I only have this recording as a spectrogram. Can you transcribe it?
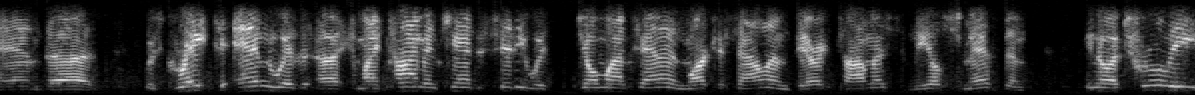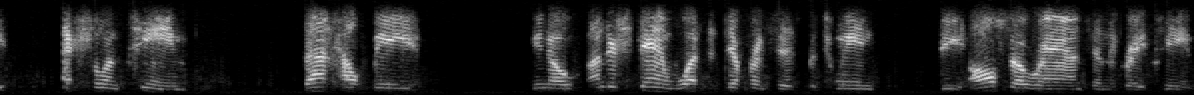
and uh, it was great to end with uh, my time in Kansas City with Joe Montana and Marcus Allen and Derrick Thomas and Neil Smith and you know a truly excellent team. That helped me, you know, understand what the difference is between the also rans and the great teams.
